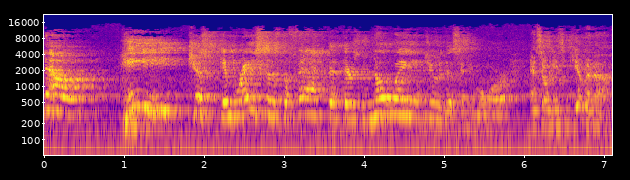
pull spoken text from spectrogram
Now, he just embraces the fact that there's no way to do this anymore, and so he's given up.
